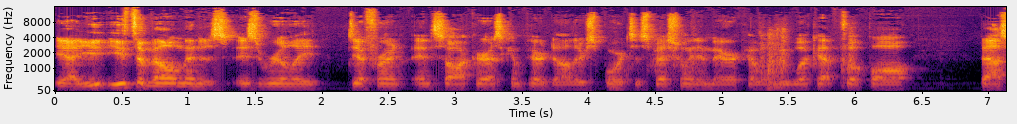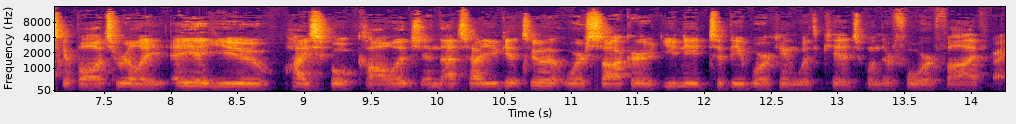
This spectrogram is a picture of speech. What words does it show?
Yeah, youth development is, is really different in soccer as compared to other sports, especially in America. When we look at football, basketball, it's really AAU, high school, college, and that's how you get to it. Where soccer, you need to be working with kids when they're four or five Right.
